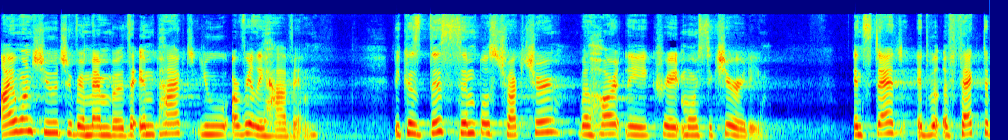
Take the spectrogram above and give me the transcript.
I want you to remember the impact you are really having. Because this simple structure will hardly create more security. Instead, it will affect the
